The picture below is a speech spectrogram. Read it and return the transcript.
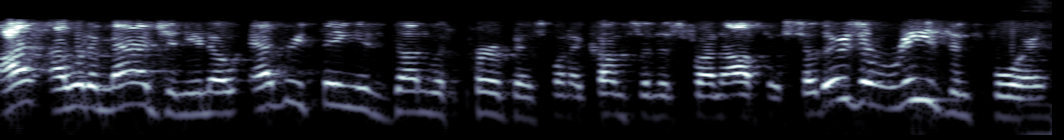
I, I would imagine, you know, everything is done with purpose when it comes to this front office. So there's a reason for it.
